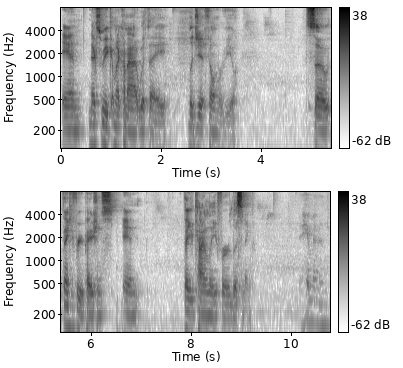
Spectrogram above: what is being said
And next week I'm gonna come out with a legit film review. So thank you for your patience and thank you kindly for listening. Amen.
